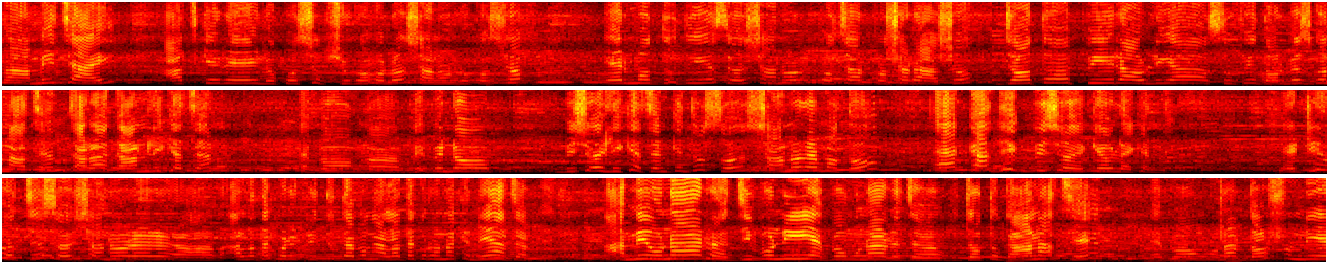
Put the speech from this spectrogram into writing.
তো আমি চাই আজকের এই লোকোৎসব শুরু হলো শানুর লোকোৎসব। এর মধ্য দিয়ে শানুর প্রচার প্রসারে আসুক। যত পীর আউলিয়া, সুফি, দরবেশগণ আছেন, যারা গান লিখেছেন বিভিন্ন বিষয় লিখেছেন, কিন্তু সৈয়দ শানুরের মতো একাধিক বিষয় কেউ লেখেননি। এটি হচ্ছে সৈয়দ শাহনুরের আলাদা করে কৃতিত্ব এবং আলাদা করে ওনাকে নেওয়া যাবে। আমি ওনার জীবনী এবং ওনার যত গান আছে এবং ওনার দর্শন নিয়ে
